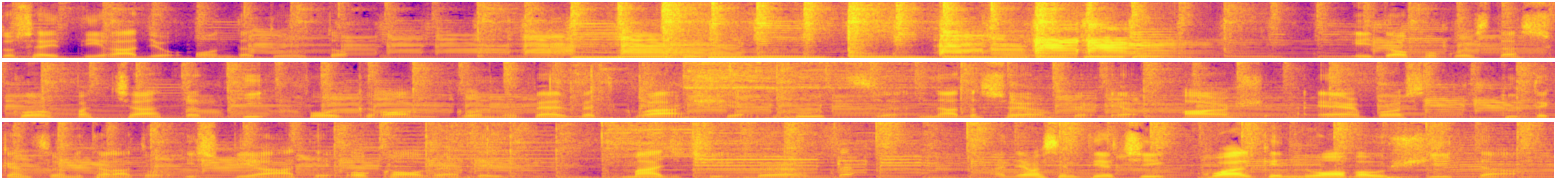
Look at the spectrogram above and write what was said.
106 di Radio Onda Turto. E dopo questa scorpacciata di folk rock con Velvet Crush, Hoots, Nada Surf e Harsh Airbus, tutte canzoni tra l'altro ispirate o cover dei Magici Birds, andiamo a sentirci qualche nuova uscita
